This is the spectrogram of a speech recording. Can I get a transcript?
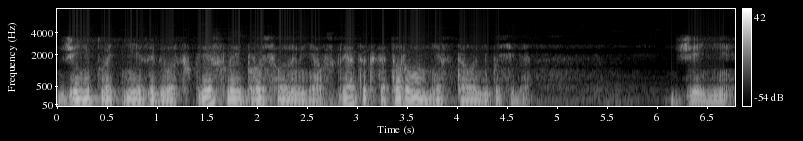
Джинни плотнее забилась в кресло и бросила на меня взгляд, от которого мне стало не по себе. «Джинни,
